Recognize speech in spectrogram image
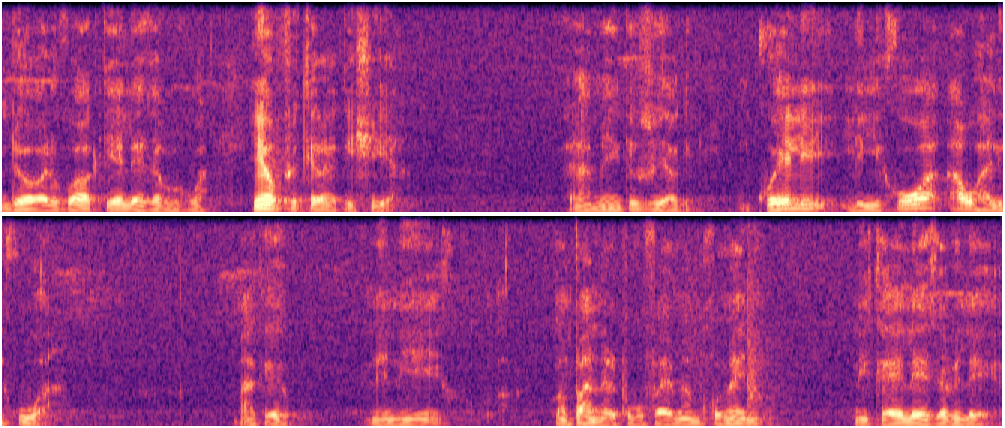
ndio walikuwa wakieleza kwa hiyo fikra ya kishia mimi nikizuia kweli lilikuwa au halikuwa. Maana nini, kwa mfano alipokufa Imam Khomeini nikaeleza vile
